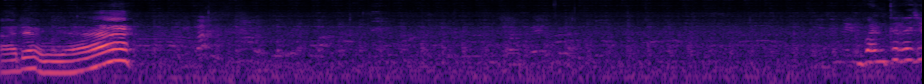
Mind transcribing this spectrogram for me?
अरे वा बंद करायचं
